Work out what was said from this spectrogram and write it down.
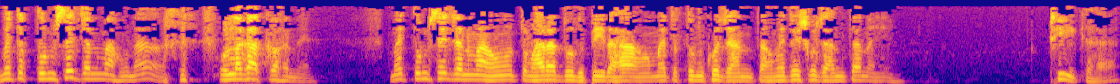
मैं तो तुमसे जन्मा हूँ ना? वो लगा कहने। मैं तुमसे जन्मा हूँ, तुम्हारा दूध पी रहा हूँ, मैं तो तुमको जानता हूँ, मैं तो इसको जानता नहीं ठीक है।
